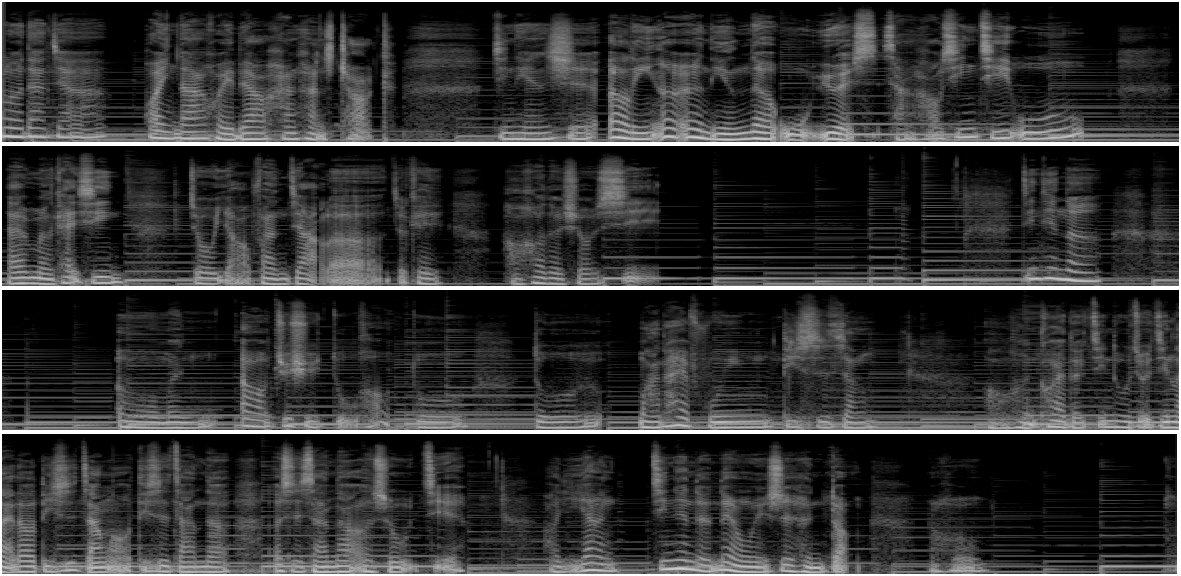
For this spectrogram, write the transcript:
Hello，大家，欢迎大家回到憨憨 Talk。今天是二零二二年的五月十三号，星期五，大家有没有开心？就要放假了，就可以好好的休息。今天呢，呃，我们要继续读哈，读读马太福音第四章。哦，很快的进度就已经来到第四章了。第四章的二十三到二十五节，好，一样。今天的内容也是很短，然后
